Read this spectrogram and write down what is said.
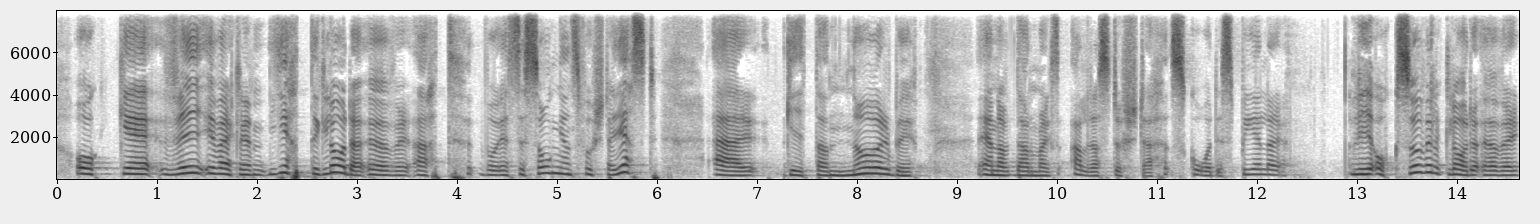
Och eh, vi är verkligen jätteglada över att vår eh, säsongens första gäst är Gita Nörby, en av Danmarks allra största skådespelare. Vi är också väldigt glada över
